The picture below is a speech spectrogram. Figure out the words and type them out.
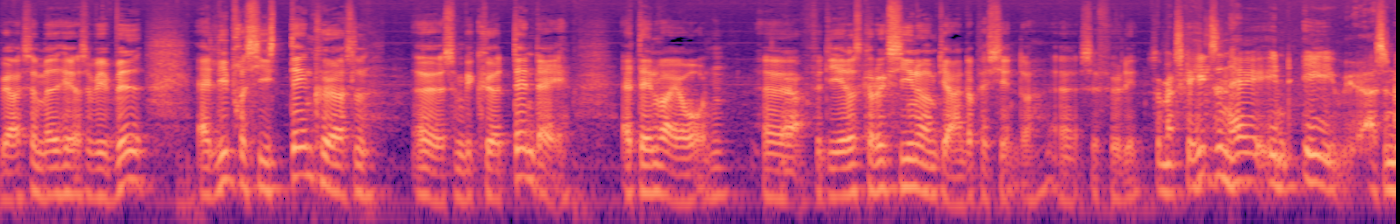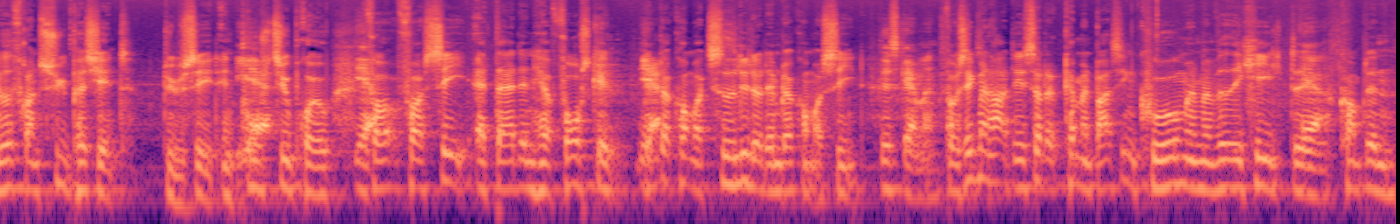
vi også er med her. Så vi ved, at lige præcis den kørsel, øh, som vi kørte den dag, at den var i orden. Øh, ja. Fordi ellers kan du ikke sige noget om de andre patienter, øh, selvfølgelig. Så man skal hele tiden have en, e, altså noget fra en syg patient, dybest set, en positiv prøve, yeah. For, for at se, at der er den her forskel. Dem, yeah. der kommer tidligt, og dem, der kommer sent. Det skal man. For hvis ikke man har det, så der, kan man bare se en kurve, men man ved ikke helt, øh, kom den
